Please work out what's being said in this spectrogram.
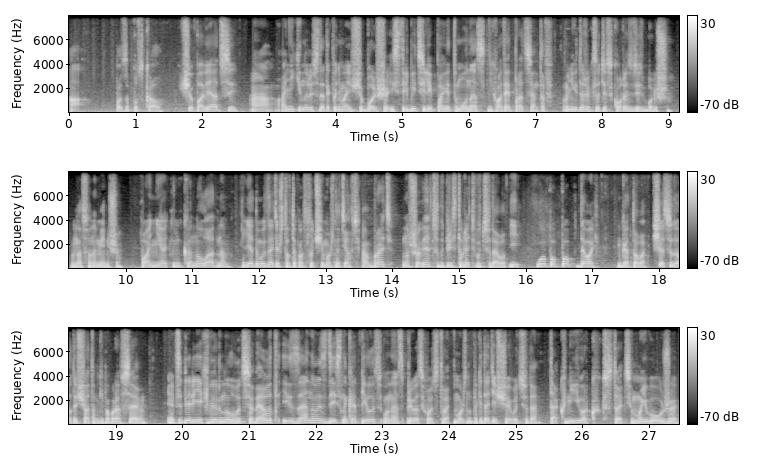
А, позапускал. Еще по авиации. А, они кинули сюда, я так понимаю, еще больше истребителей, поэтому у нас не хватает процентов. У них даже, кстати, скорость здесь больше. У нас она меньше. Понятненько, ну ладно. Я думаю, знаете, что в таком случае можно делать? А брать нашу авиацию, да переставлять вот сюда вот. И оп-оп-оп, давай. Готово. Сейчас сюда вот еще атомки побросаю. И теперь я их вернул вот сюда вот, и заново здесь накопилось у нас превосходство. Можно покидать еще и вот сюда. Так, Нью-Йорк, кстати, мы его уже...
